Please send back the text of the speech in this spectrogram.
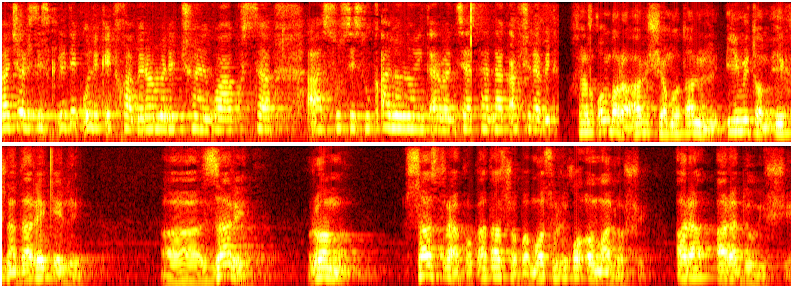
მათ შორის ის კრიტიკული კითხვები, რომელიც ჩვენ გვაქვს სუსის უკანონო ინტერვენციასთან დაკავშირებით. ხელყომბარა არის შემოტანილი, იმიტომ იქნა დარეკილი ზარი, რომ სასტრაფო კატასტროფა მოსულიყო ომალოში, არა არა დუიში.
